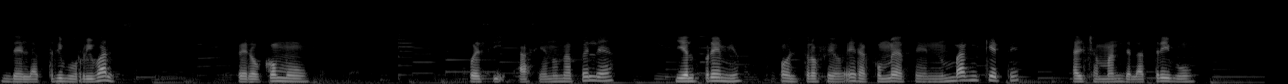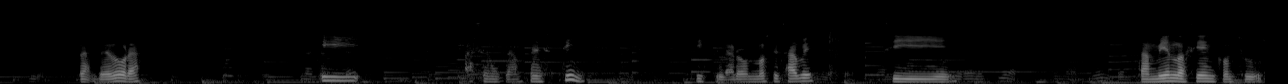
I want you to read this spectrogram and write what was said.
de la tribu rival. Pero como, pues si hacían una pelea y el premio o el trofeo era comerse en un banquete al chamán de la tribu perdedora y hacer un gran festín. Y claro, no se sabe si también lo hacían con sus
